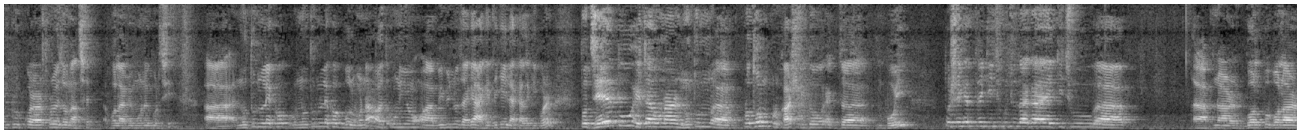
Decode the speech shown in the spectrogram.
ইমপ্রুভ করার প্রয়োজন আছে বলে আমি মনে করছি। নতুন লেখক নতুন লেখক বলব না, হয়তো উনিও বিভিন্ন জায়গায় আগে থেকেই লেখালেখি করেন। তো যেহেতু এটা ওনার নতুন প্রথম প্রকাশিত একটা বই, তো সেক্ষেত্রে কিছু কিছু জায়গায় কিছু আপনার গল্প বলার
